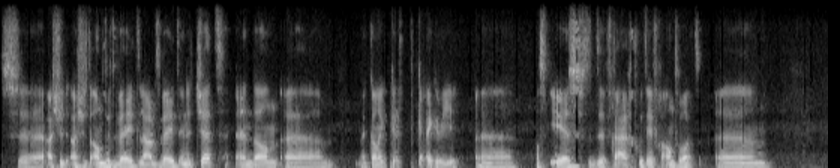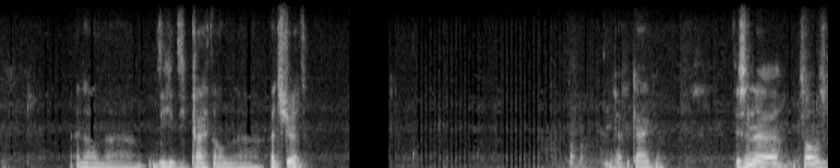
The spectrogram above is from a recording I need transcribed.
Dus, als, je, als je het antwoord weet, laat het weten in de chat. En dan, ehm, dan kan ik even kijken wie als eerste de vraag goed heeft geantwoord. Ehm, en dan, die, die krijgt dan het shirt. Even kijken. Het is een, ik zal hem eens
